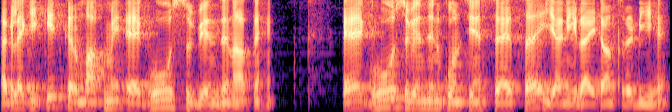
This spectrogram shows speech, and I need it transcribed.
अगला है कि किस कर्माक में एघोष व्यंजन आते हैं? एघोष व्यंजन कौन से हैं? सैस है, यानी राइट आंसर डी है।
